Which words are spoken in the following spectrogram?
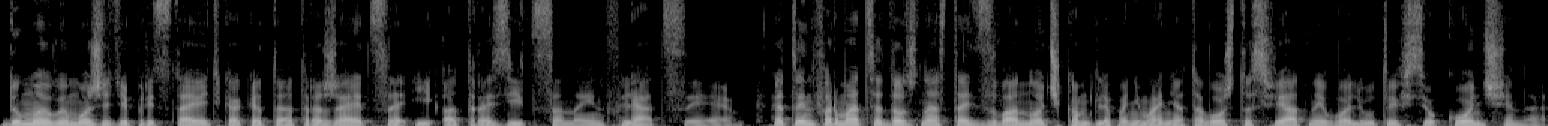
Думаю, вы можете представить, как это отражается и отразится на инфляции. Эта информация должна стать звоночком для понимания того, что с фиатной валютой все кончено.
